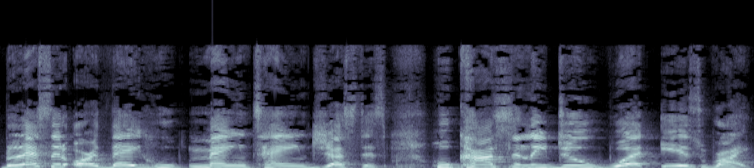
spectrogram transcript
Blessed are they who maintain justice, who constantly do what is right.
